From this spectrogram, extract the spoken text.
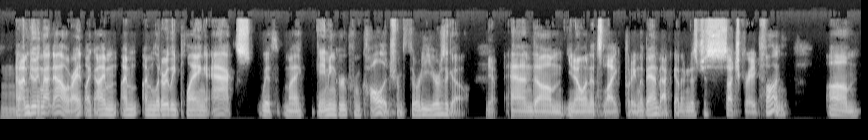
Mm-hmm. And I'm doing that now, right? Like I'm I'm I'm literally playing ACKS with my gaming group from college from 30 years ago. Yeah. And um, you know, and it's like putting the band back together and it's just such great fun. Um,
